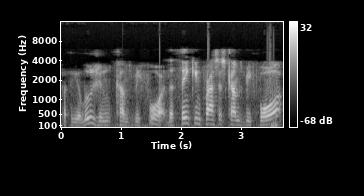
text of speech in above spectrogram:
But the illusion comes before. The thinking process comes before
